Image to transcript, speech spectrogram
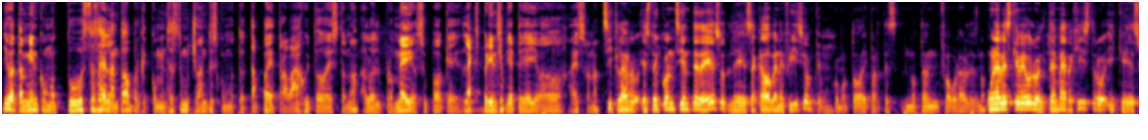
Digo, también como tú estás adelantado porque comenzaste mucho antes como tu etapa de trabajo y todo esto, ¿no? A lo del promedio, supongo que la experiencia ya te había llevado a eso, ¿no? Sí, claro, estoy consciente de eso, le he sacado beneficio, que como todo hay partes no tan favorables, ¿no? Una vez que veo lo del tema de registro y que es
